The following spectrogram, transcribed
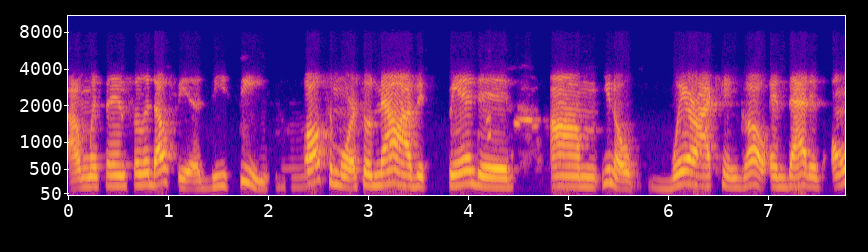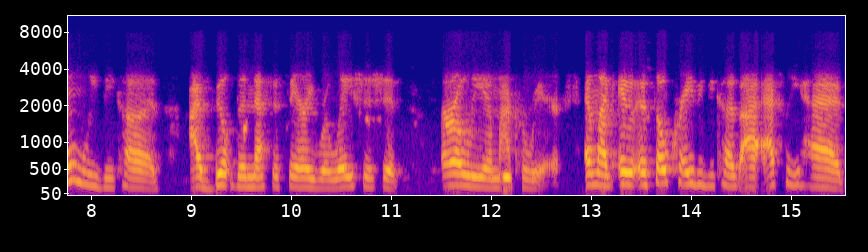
I'm within Philadelphia, DC, mm-hmm. Baltimore. So now I've expanded, um, you know, where I can go. And that is only because I built the necessary relationships early in my career. And like, it, it's so crazy because I actually had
